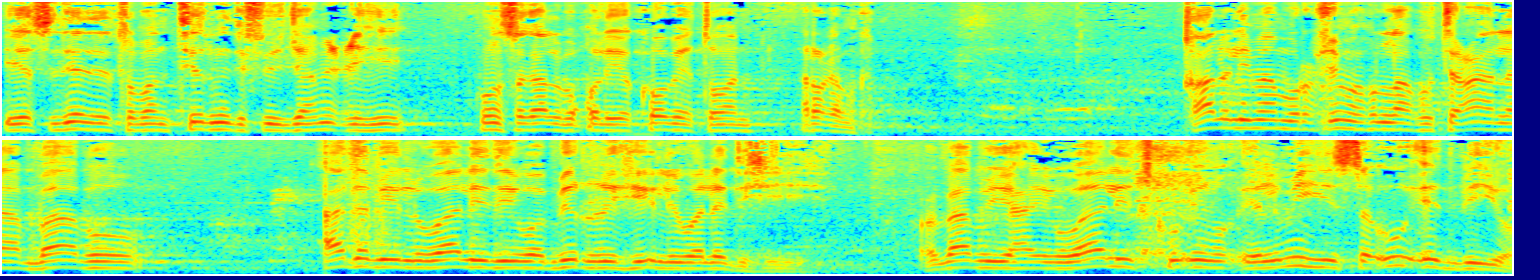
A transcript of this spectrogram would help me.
iyo tirmidi fii jaamicihi raqamka qaala alimaamu raximah llahu tacaala baabu adabi lwaalidi wa birihi liwaladihi wuxuu baabu yahay waalidku inuu ilmihiisa u edbiyo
